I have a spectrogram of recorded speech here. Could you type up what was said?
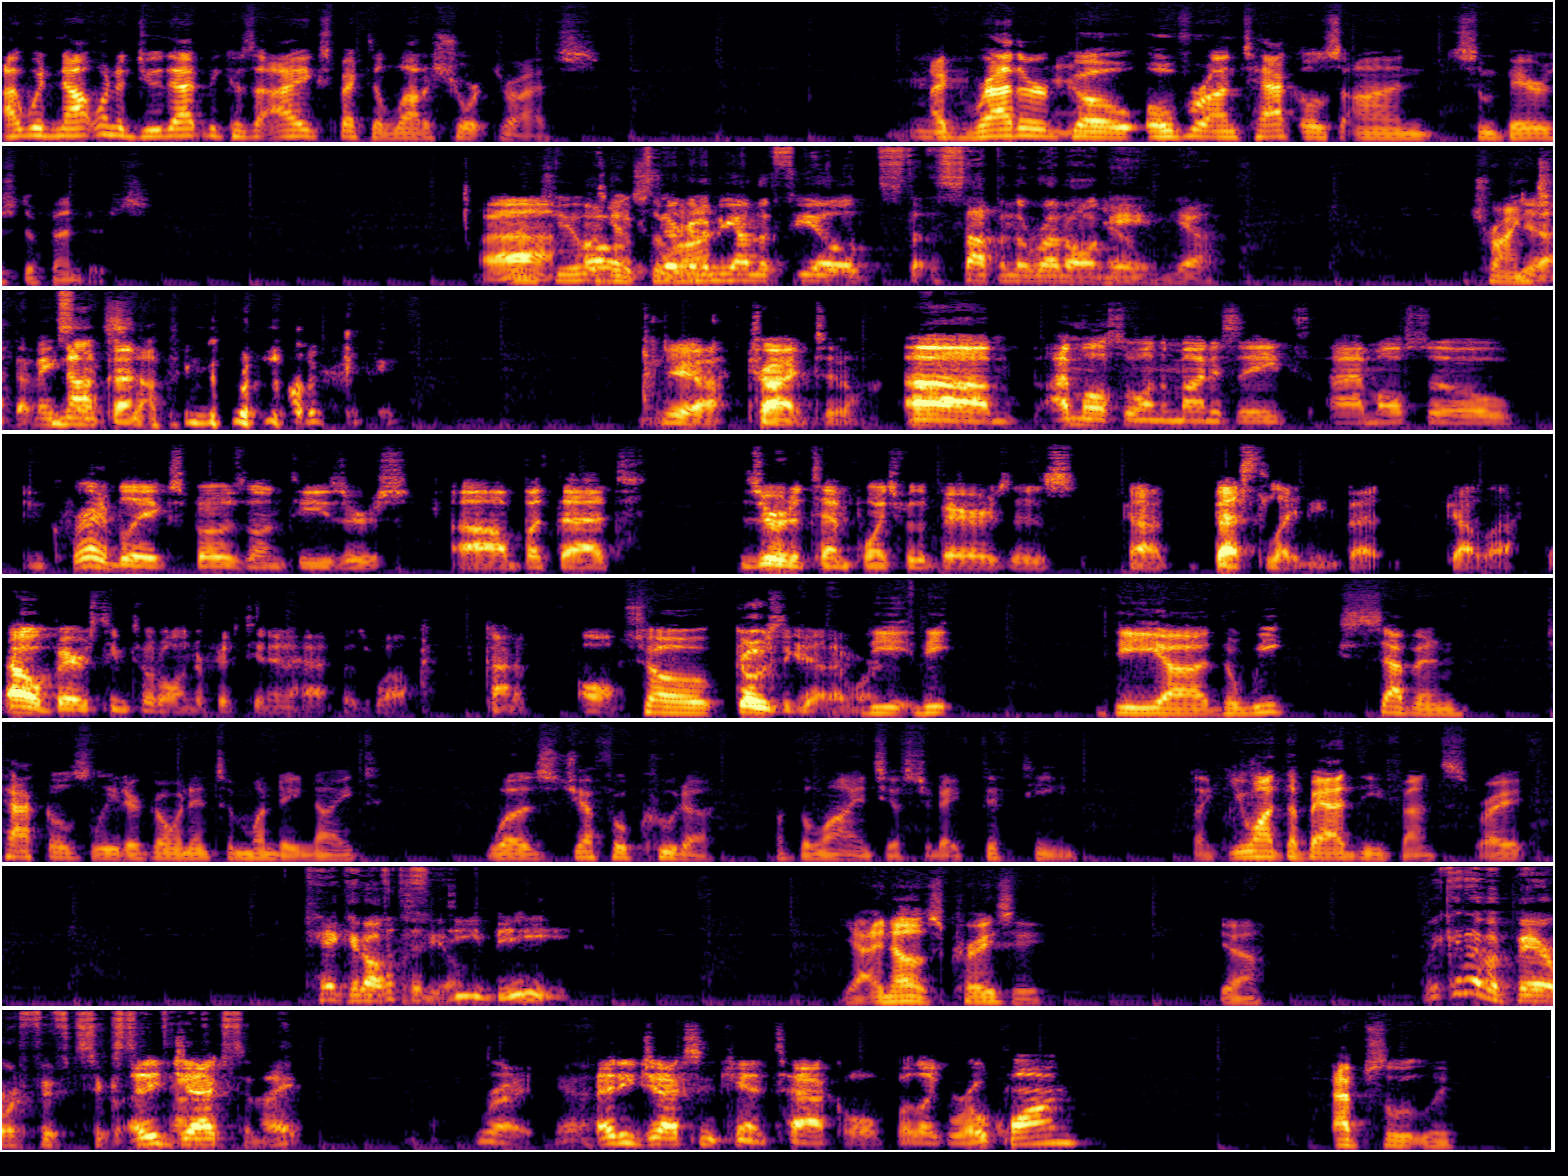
I would not want to do that because I expect a lot of short drives. I'd mm, rather mm. go over on tackles on some Bears defenders. Ah, you? Oh, Against the they're going to be on the field st- stopping the run all Yeah. game. Yeah. trying Yeah. to That makes not sense. stopping the run. all game. Yeah, trying to. Um, I'm also on the minus eight. I'm also incredibly exposed on teasers, uh, but that zero to ten points for the Bears is kind of best lightning bet got left. Oh, Bears team total under 15 and a half as well. Kind of all So goes together. the the the uh, the week seven tackles leader going into Monday night was Jeff Okudah of the Lions yesterday, fifteen. Like you want the bad defense, right? Can't get off That's the a field. DB. Yeah, I know it's crazy. Yeah, We could have a bear with 50, 16 Eddie Jackson. tonight. Right. Yeah. Eddie Jackson can't tackle, but like Roquan, absolutely.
